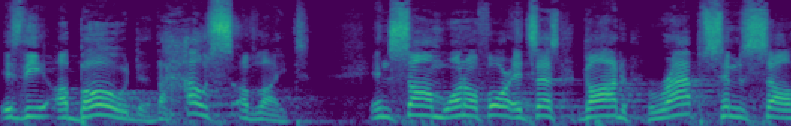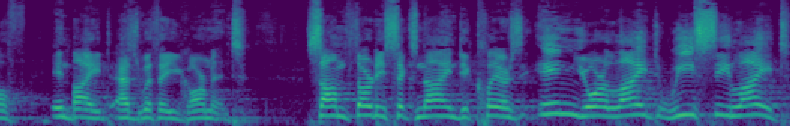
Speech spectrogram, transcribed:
is the abode, the house of light. In Psalm 104, it says, God wraps himself in light as with a garment. Psalm 36 9 declares, In your light we see light.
